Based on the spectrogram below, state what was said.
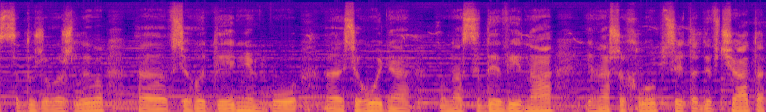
Це дуже важливо е, в сьогоденні, бо е, сьогодні у нас іде війна, і наші хлопці та дівчата,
